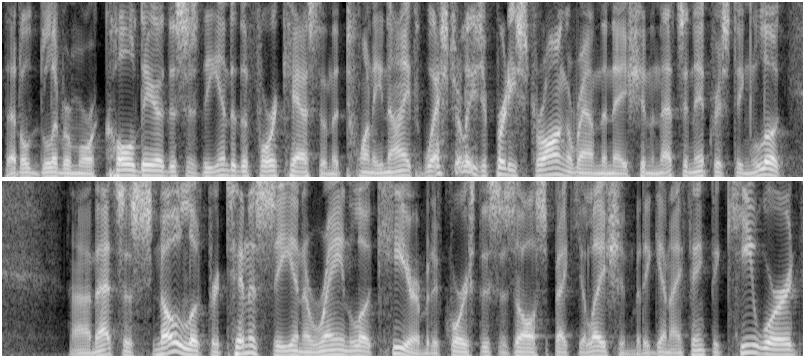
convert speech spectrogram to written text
that'll deliver more cold air. This is the end of the forecast on the 29th. Westerlies are pretty strong around the nation, and that's an interesting look. Uh, that's a snow look for Tennessee and a rain look here. But of course, this is all speculation. But again, I think the key word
